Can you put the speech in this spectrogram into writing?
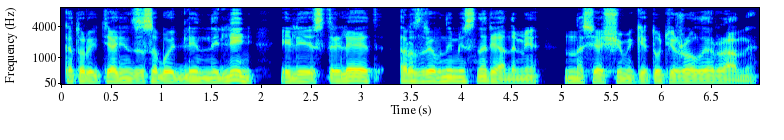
который тянет за собой длинный лень или стреляет разрывными снарядами, наносящими киту тяжелые раны.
